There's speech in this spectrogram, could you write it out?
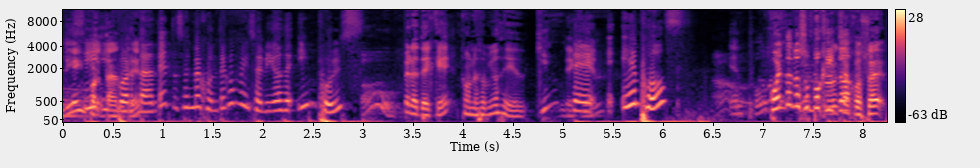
día Sí, importante. Entonces me junté con mis amigos de Impulse. Espérate, ¿qué? ¿Con los amigos de quién? ¿De de quién? Impulse, Impulse. Cuéntanos un poquito. Josué,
